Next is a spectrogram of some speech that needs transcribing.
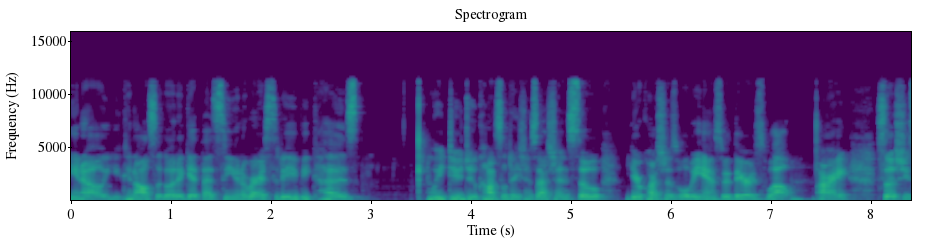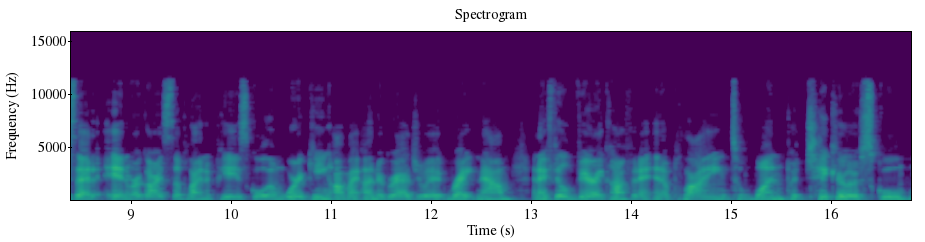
you know, you can also go to Get That C University because we do do consultation sessions so your questions will be answered there as well all right? So she said in regards to applying to PA school I'm working on my undergraduate right now and I feel very confident in applying to one particular school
